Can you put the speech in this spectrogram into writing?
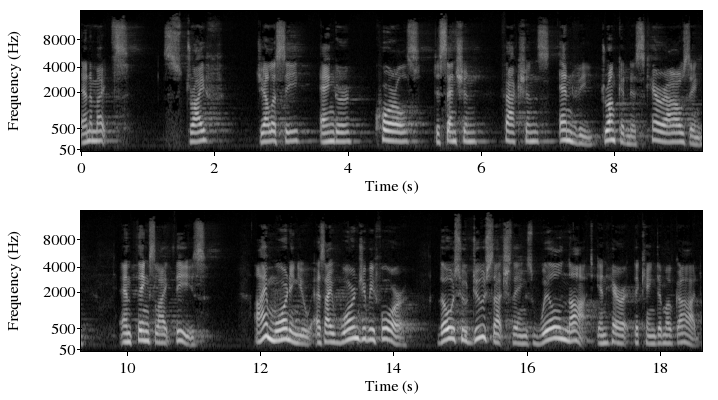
enmities, strife, jealousy, anger, quarrels, dissension factions, envy, drunkenness, carousing, and things like these. I'm warning you, as I warned you before, those who do such things will not inherit the kingdom of God.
